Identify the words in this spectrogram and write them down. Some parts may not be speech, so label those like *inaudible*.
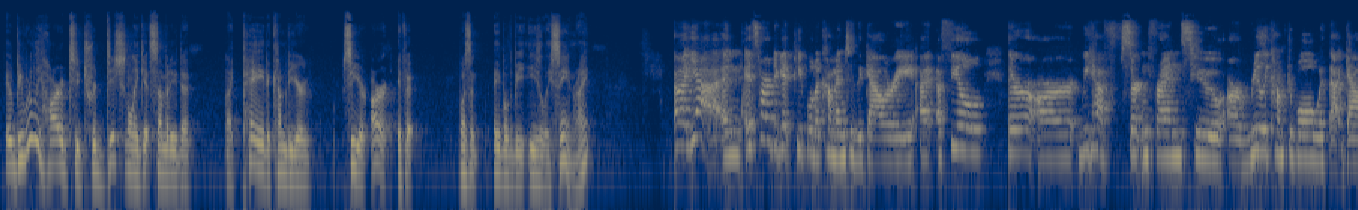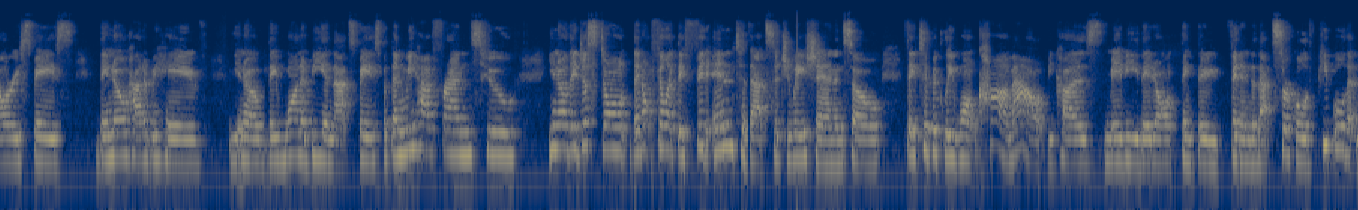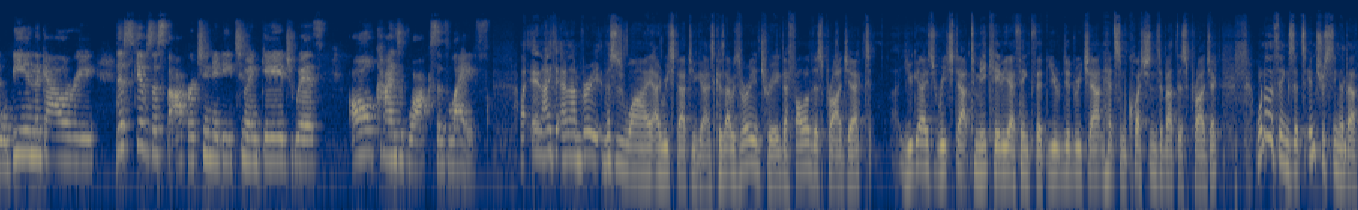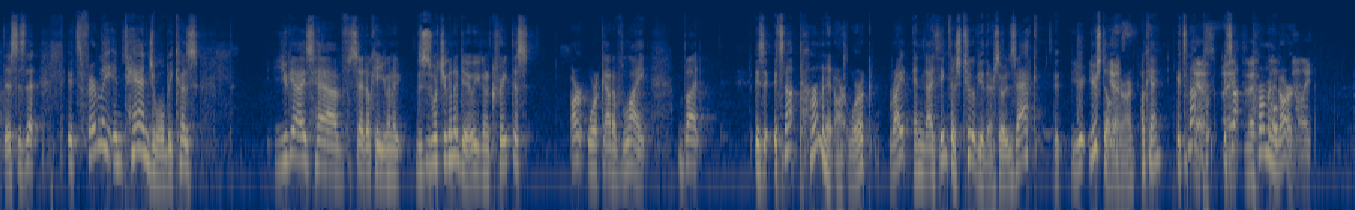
it would be really hard to traditionally get somebody to like pay to come to your see your art if it wasn't able to be easily seen, right? Uh, yeah, and it's hard to get people to come into the gallery. I, I, feel there are, we have certain friends who are really comfortable with that gallery space. They know how to behave, you know, they want to be in that space. But then we have friends who, you know they just don't they don't feel like they fit into that situation and so they typically won't come out because maybe they don't think they fit into that circle of people that will be in the gallery this gives us the opportunity to engage with all kinds of walks of life uh, and I and I'm very. This is why I reached out to you guys because I was very intrigued. I followed this project you guys reached out to me, Katie. I think that you did reach out and had some questions about this project. One of the things that's interesting about this is that it's fairly intangible because you guys have said, okay, you're going to, this is what you're going to do. You're going to create this artwork out of light, but is it, it's not permanent artwork, right? And I think there's two of you there. So Zach, you're, you're still yes. there, aren't? Okay. It's not, yes. it's not permanent art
